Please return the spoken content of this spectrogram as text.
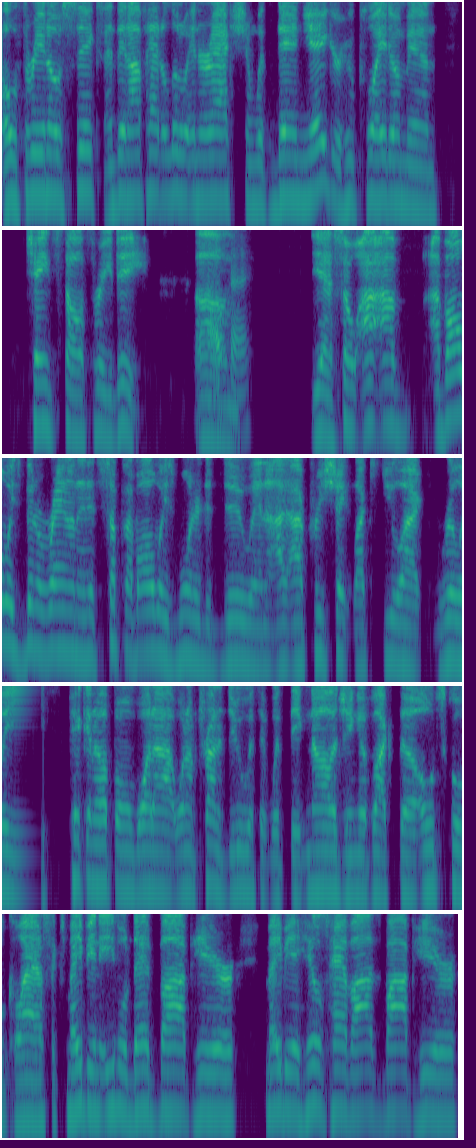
03 and 06. And then I've had a little interaction with Dan Yeager, who played him in Chainsaw 3D. Um, okay. Yeah, so I, I've I've always been around, and it's something I've always wanted to do, and I, I appreciate like you like really picking up on what I what I'm trying to do with it, with the acknowledging of like the old school classics, maybe an Evil Dead vibe here, maybe a Hills Have Eyes vibe here.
